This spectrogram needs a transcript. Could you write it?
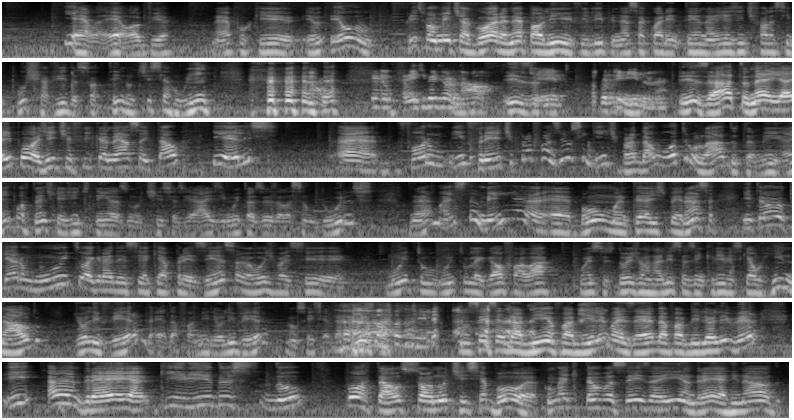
e ela é óbvia, né? Porque eu, eu, principalmente agora, né, Paulinho e Felipe, nessa quarentena aí, a gente fala assim, puxa vida, só tem notícia ruim. né? Eu parei de ver jornal, Exato. porque deprimido, né? Exato, né? E aí, pô, a gente fica nessa e tal, e eles é, foram em frente para fazer o seguinte, para dar o outro lado também. É importante que a gente tenha as notícias reais e muitas vezes elas são duras, né? Mas também é, é, bom manter a esperança. Então eu quero muito agradecer aqui a presença. Hoje vai ser muito, muito legal falar com esses dois jornalistas incríveis, que é o Rinaldo de Oliveira, é da família Oliveira, não sei se é da minha família, não sei se é da minha família, mas é da família Oliveira, e a Andréia, queridos do portal Só Notícia Boa. Como é que estão vocês aí, Andréia, Rinaldo?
